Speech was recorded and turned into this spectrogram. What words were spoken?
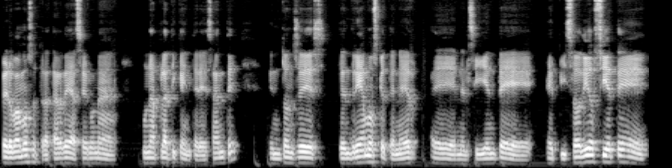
pero vamos a tratar de hacer una, una plática interesante. Entonces, tendríamos que tener eh, en el siguiente episodio siete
